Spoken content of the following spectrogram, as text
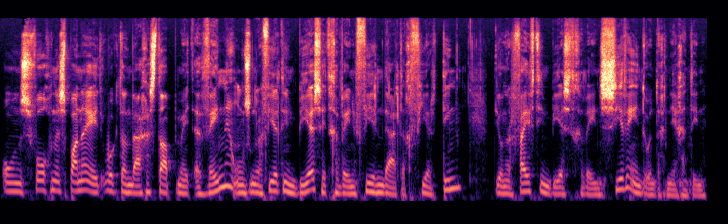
Ons volgende spanne het ook dan weggestap met 'n wen. Ons onder 14 B's het gewen 34-14. Die onder 15 B's het gewen 27-19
